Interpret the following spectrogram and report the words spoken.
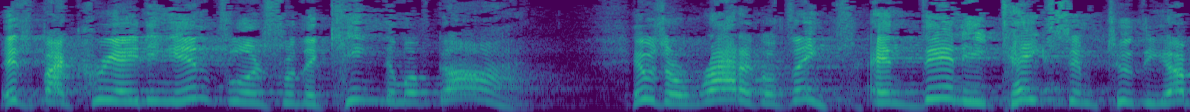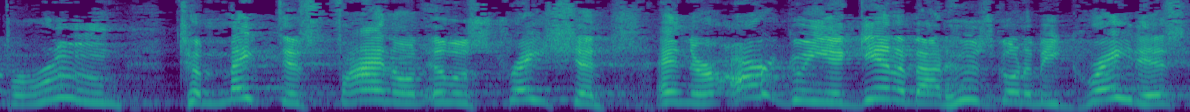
It's by creating influence for the kingdom of God. It was a radical thing. And then he takes him to the upper room to make this final illustration. And they're arguing again about who's going to be greatest.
